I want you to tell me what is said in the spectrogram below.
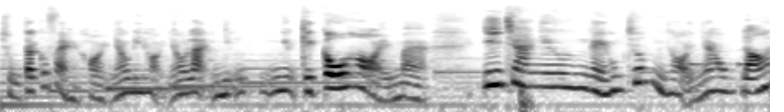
chúng ta cứ phải hỏi nhau đi hỏi nhau lại những những cái câu hỏi mà y chang như ngày hôm trước mình hỏi nhau. Đó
